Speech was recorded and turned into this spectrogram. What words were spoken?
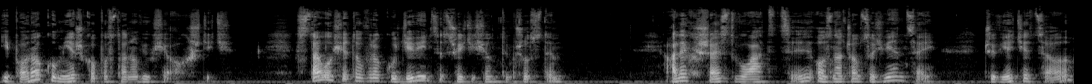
i po roku Mieszko postanowił się ochrzcić. Stało się to w roku 966. Ale chrzest władcy oznaczał coś więcej. Czy wiecie co?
